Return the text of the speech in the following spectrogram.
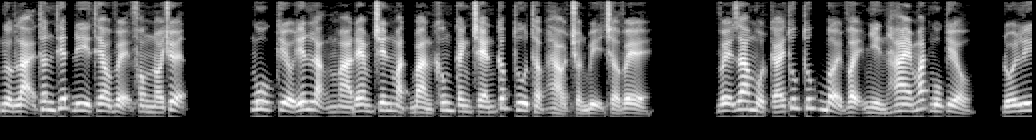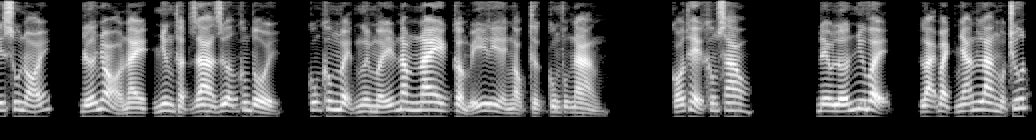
ngược lại thân thiết đi theo vệ phong nói chuyện. Ngu Kiều yên lặng mà đem trên mặt bàn không canh chén cấp thu thập hảo chuẩn bị trở về. Vệ ra một cái thúc thúc bởi vậy nhìn hai mắt Ngu Kiều, đối Lý Xu nói, đứa nhỏ này nhưng thật ra dưỡng không tồi, cũng không mệt người mấy năm nay cẩm y hề ngọc thực cung phụng nàng. Có thể không sao. Đều lớn như vậy, lại bạch nhãn lang một chút,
